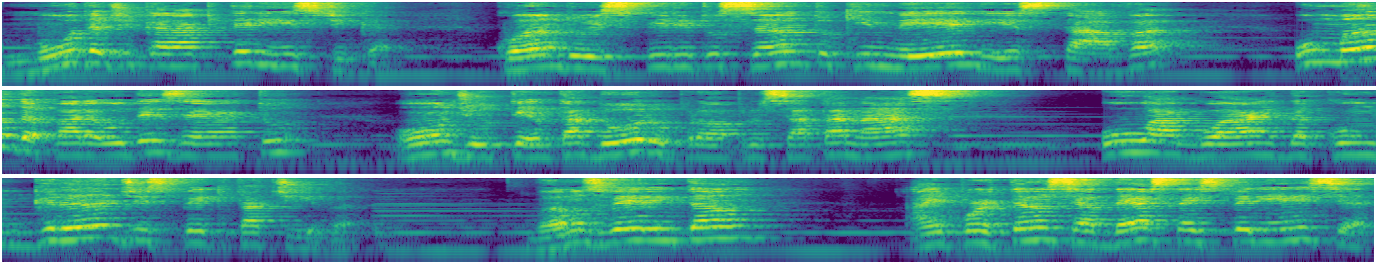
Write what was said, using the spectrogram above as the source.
muda de característica, quando o Espírito Santo que nele estava o manda para o deserto, onde o tentador, o próprio Satanás, o aguarda com grande expectativa. Vamos ver então a importância desta experiência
